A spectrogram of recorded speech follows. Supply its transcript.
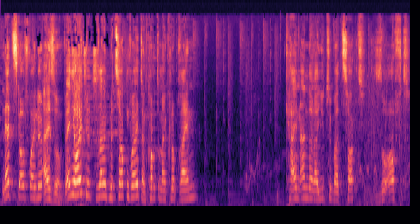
Let's go, Freunde. Also, wenn ihr heute mit, zusammen mit mir zocken wollt, dann kommt in meinen Club rein kein anderer YouTuber zockt so oft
